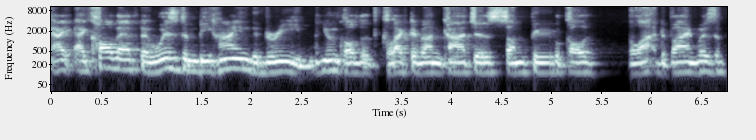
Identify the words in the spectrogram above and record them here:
I, I, call that the wisdom behind the dream. You can call it the collective unconscious. Some people call it divine wisdom.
